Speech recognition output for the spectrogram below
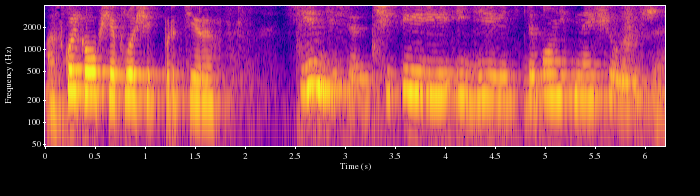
А сколько общая площадь квартиры? 74,9. Дополнительно еще лоджия.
